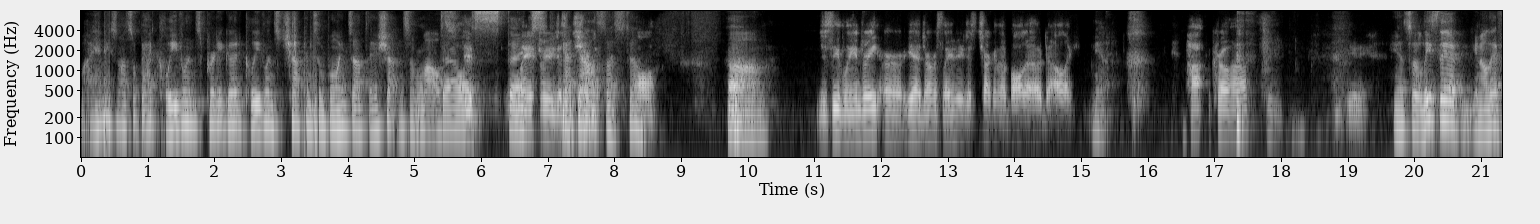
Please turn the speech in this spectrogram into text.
Miami's not so bad. Cleveland's pretty good. Cleveland's chucking some points up. They're shutting some Well, mouths. Dallas stinks. Landry just Yeah, checked Dallas does still. ball. Huh? Um, Did you see Landry or yeah, Jarvis Landry just chucking that ball to Odell like yeah, hot crow house? Beauty. yeah. So at least they're you know they're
